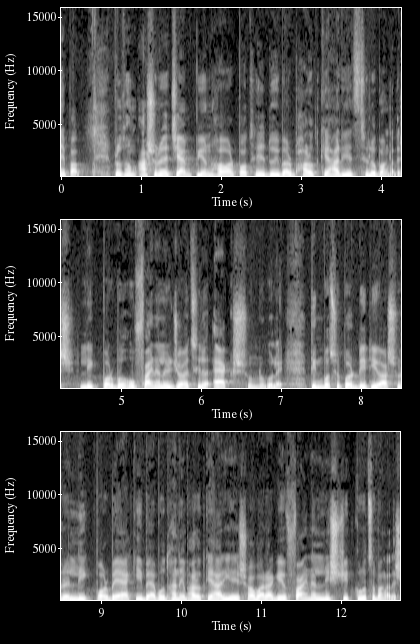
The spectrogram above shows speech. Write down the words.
নেপাল। প্রথম আসরে চ্যাম্পিয়ন হওয়ার পথে দুইবার ভারতকে হারিয়েছিল বাংলাদেশ। লিগ পর্ব ও ফাইনালের জয় ছিল এক শূন্য গোলে। তিন বছর পর দ্বিতীয় আসরের লিগ পর্বে একই ব্যবধানে ভারতকে হারিয়ে সবার আগে ফাইনাল নিশ্চিত করেছে বাংলাদেশ।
